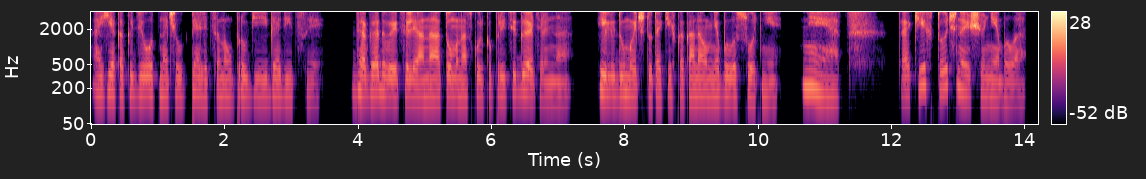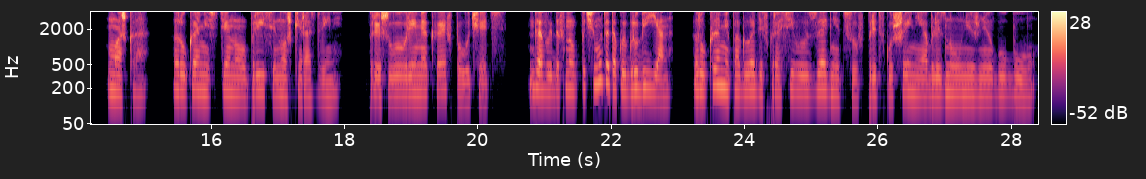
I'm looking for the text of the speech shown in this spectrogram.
а я, как идиот, начал пялиться на упругие ягодицы. Догадывается ли она о том, насколько притягательна? Или думает, что таких, как она, у меня было сотни? Нет, таких точно еще не было. Машка, руками в стену упрись и ножки раздвинь. Пришло время кайф получать. Давыдов, ну почему ты такой грубиян? Руками погладив красивую задницу, в предвкушении облизнул нижнюю губу.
